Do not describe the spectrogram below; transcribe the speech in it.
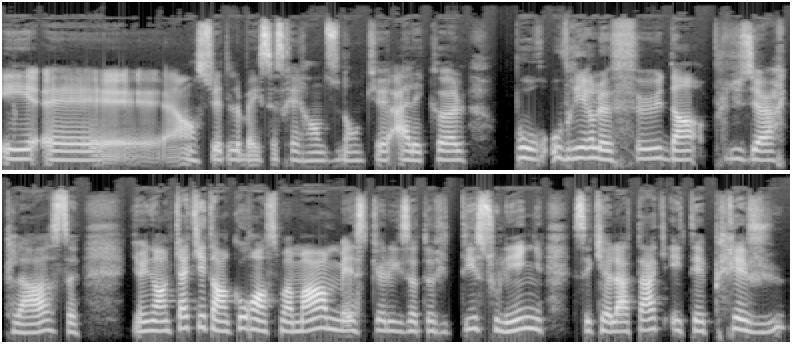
et euh, ensuite, ben, il se serait rendu donc à l'école pour ouvrir le feu dans plusieurs classes. Il y a une enquête qui est en cours en ce moment, mais ce que les autorités soulignent, c'est que l'attaque était prévue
